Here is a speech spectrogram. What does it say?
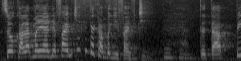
So kalau mana ada 5G kita akan bagi 5G. Mm-hmm. Tetapi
